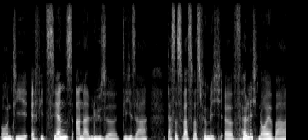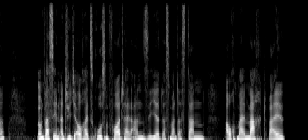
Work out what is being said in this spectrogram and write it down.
und die Effizienzanalyse dieser, das ist was, was für mich äh, völlig neu war und was ich natürlich auch als großen Vorteil ansehe, dass man das dann auch mal macht, weil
